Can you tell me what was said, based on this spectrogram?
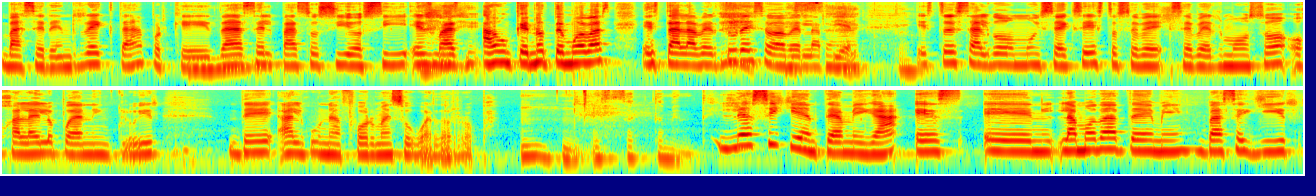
va a ser en recta, porque das el paso sí o sí, es más, aunque no te muevas, está la abertura y se va a ver la piel. Esto es algo muy sexy, esto se ve, se ve hermoso, ojalá y lo puedan incluir de alguna forma en su guardarropa. exactamente. La siguiente, amiga, es en la moda demi, va a seguir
